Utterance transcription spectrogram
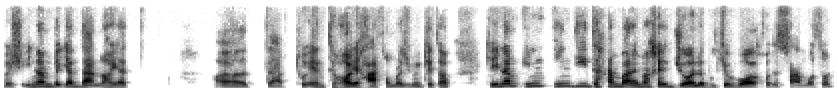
بشه. اینم بگم در نهایت در تو انتهای حرفم راجع به این کتاب که اینم این این دید هم برای من خیلی جالب بود که خود سمواتون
